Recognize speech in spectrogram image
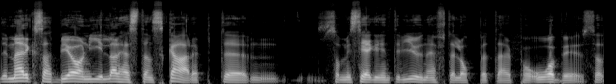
Det märks att Björn gillar hästen skarpt. Eh, som i segerintervjun efter loppet där på Åby, så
